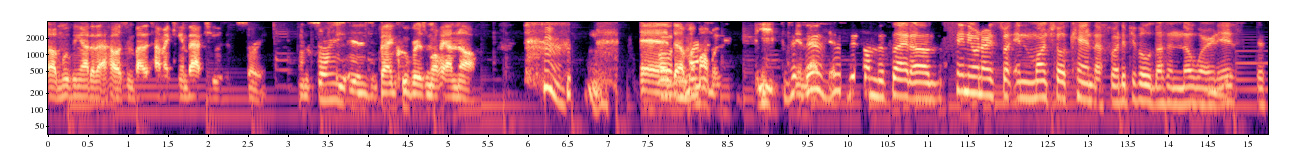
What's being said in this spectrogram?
uh, moving out of that house and by the time i came back she was in surrey and surrey is vancouver's montreal nord Hmm. and Oh, uh, my my- mom was deep in This, that this, this on the side. Um, Saint Leonard is in Montreal, Canada. For the people who doesn't know where it is, this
